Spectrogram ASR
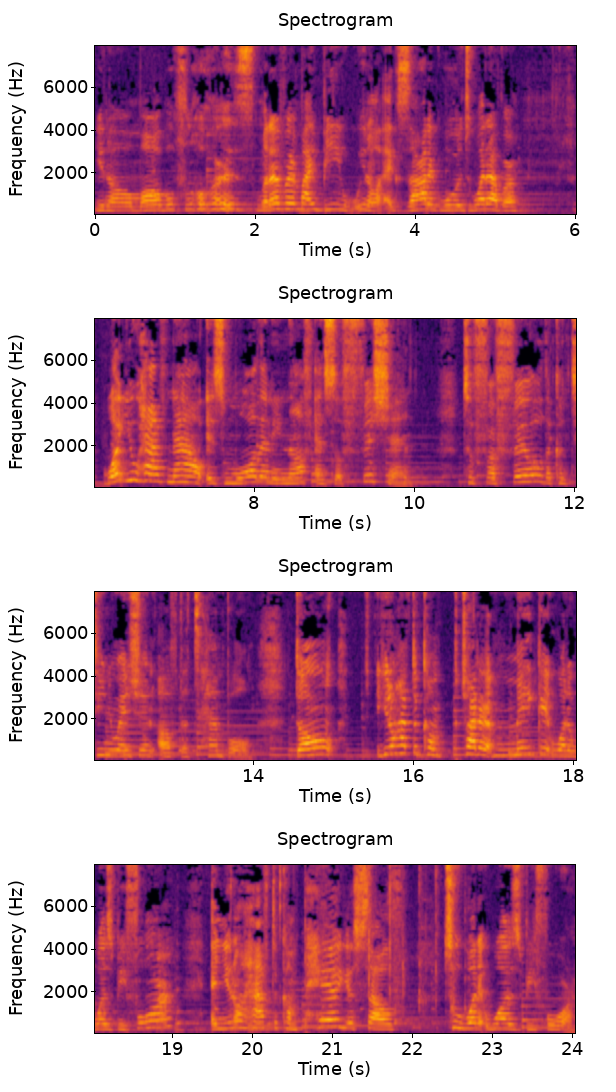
you know, marble floors, whatever it might be, you know, exotic woods, whatever. What you have now is more than enough and sufficient to fulfill the continuation of the temple. Don't you don't have to try to make it what it was before and you don't have to compare yourself to what it was before.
